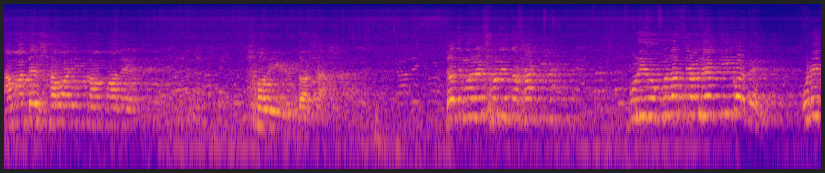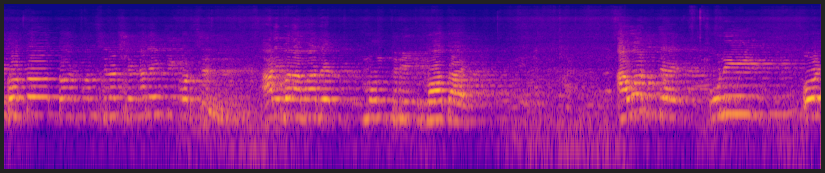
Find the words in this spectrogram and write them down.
আমাদের সবারই কপালে শনির দশা। যদি মনে শনির দশা কি? উনি চেয়ারম্যান হয়ে কি করবেন? উনি গত দশ ছিলেন সেখানেই কি করছেন? আর এবার আমাদের মন্ত্রী মহোদয় আবার উনি ওই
